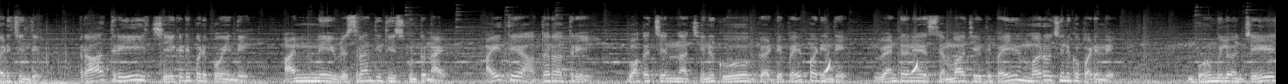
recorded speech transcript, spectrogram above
గడిచింది. రాత్రి చీకటి పడిపోయింది. అన్ని విశ్రాంతి తీసుకుంటున్నాయి. అయితే అర్ధరాత్రి ఒక చిన్న చినుకు గడ్డిపై పడింది. వెంటనే సింబా చేతిపై మరో చినుకు పడింది. భూమిలోంచి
